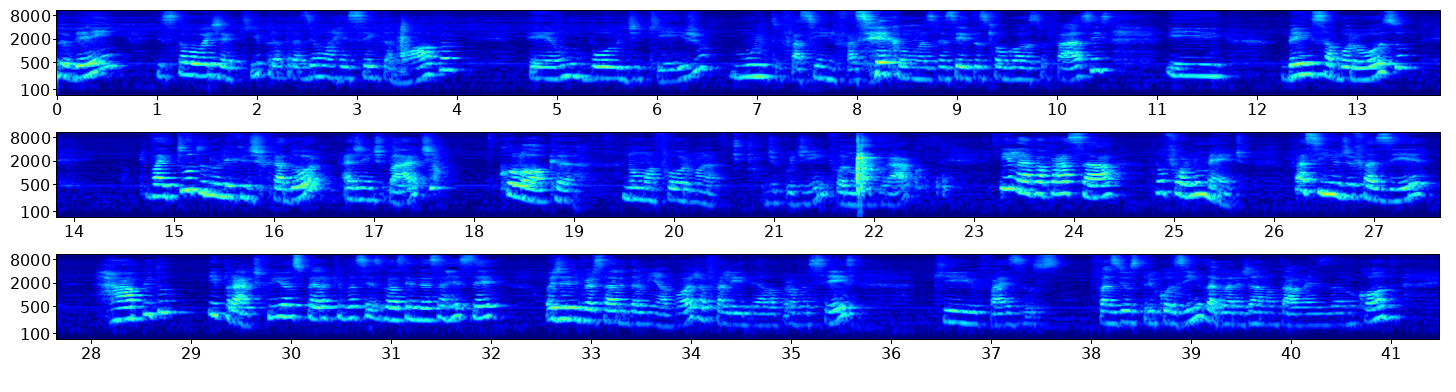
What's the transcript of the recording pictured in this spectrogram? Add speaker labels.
Speaker 1: tudo bem? Estou hoje aqui para trazer uma receita nova, é um bolo de queijo, muito facinho de fazer, como as receitas que eu gosto fáceis e bem saboroso. Vai tudo no liquidificador, a gente bate, coloca numa forma de pudim, forma de buraco, e leva para assar no forno médio. Facinho de fazer, rápido e prático. E eu espero que vocês gostem dessa receita. Hoje é aniversário da minha avó, já falei dela para vocês, que faz os, fazia os tricozinhos, agora já não está mais dando conta.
